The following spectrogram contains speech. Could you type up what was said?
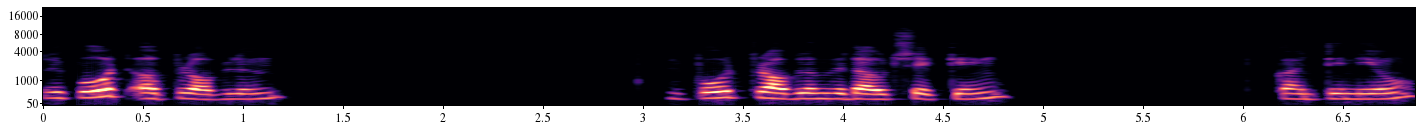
report a problem. Report problem without checking. Continue.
